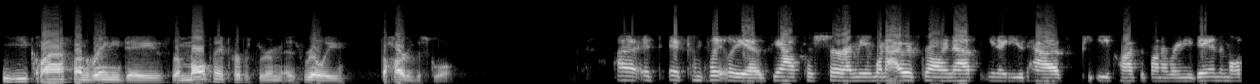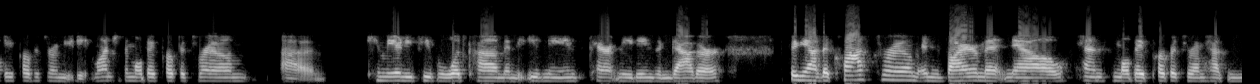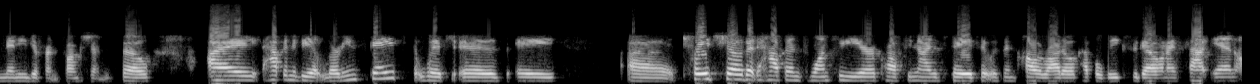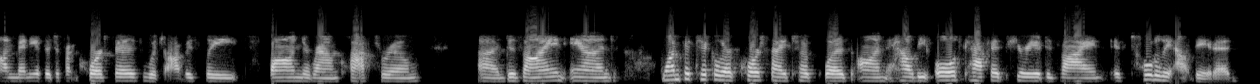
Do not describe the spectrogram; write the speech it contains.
PE class on rainy days. The multi-purpose room is really the heart of the school. Uh, it it completely is, yeah, for sure. I mean, when I was growing up, you know, you'd have PE classes on a rainy day in the multi-purpose room. You'd eat lunch in the multi-purpose room. Um, community people would come in the evenings, parent meetings, and gather. So yeah, the classroom environment now, hence multi-purpose room, has many different functions. So I happen to be at Learningscapes, which is a uh, trade show that happens once a year across the United States. It was in Colorado a couple weeks ago, and I sat in on many of the different courses, which obviously spawned around classroom uh, design. And one particular course I took was on how the old cafeteria design is totally outdated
